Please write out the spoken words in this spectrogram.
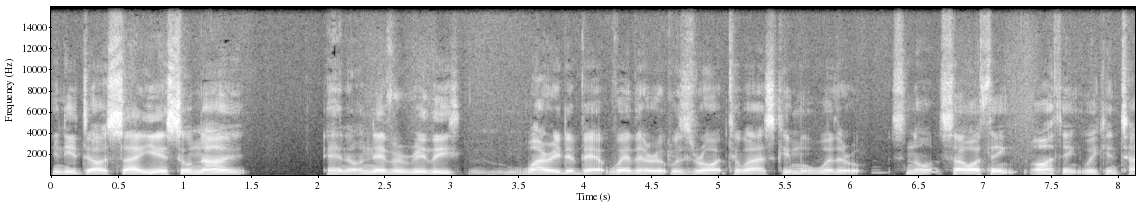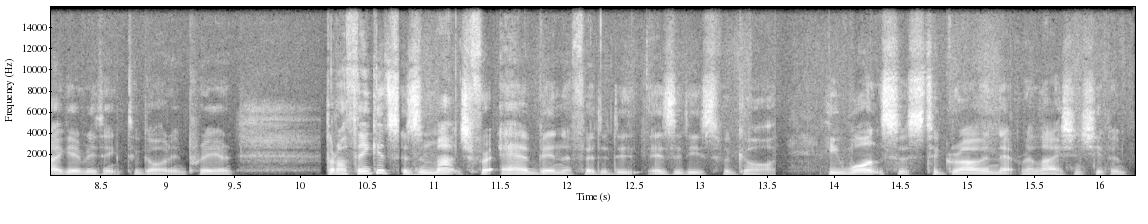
and he'd say yes or no. And I never really worried about whether it was right to ask him or whether it's not. So I think I think we can take everything to God in prayer. But I think it's as much for our benefit as it is for God. He wants us to grow in that relationship, and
